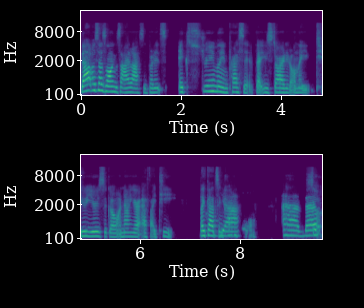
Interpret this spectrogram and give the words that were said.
that was as long as I lasted, but it's extremely impressive that you started only two years ago and now you're at FIT. Like that's incredible. Yeah. Uh, that so,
